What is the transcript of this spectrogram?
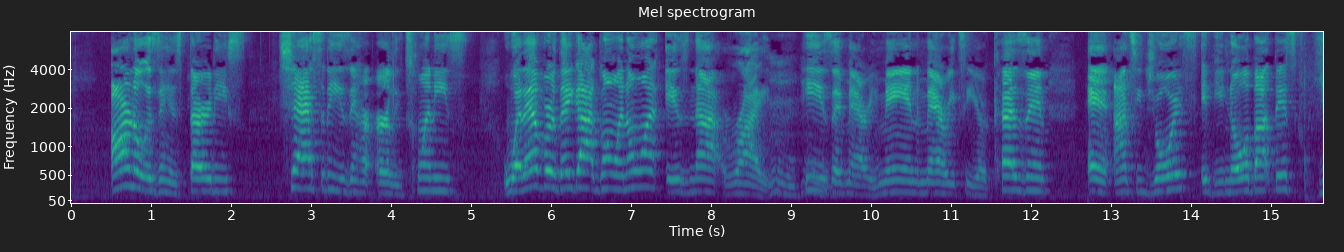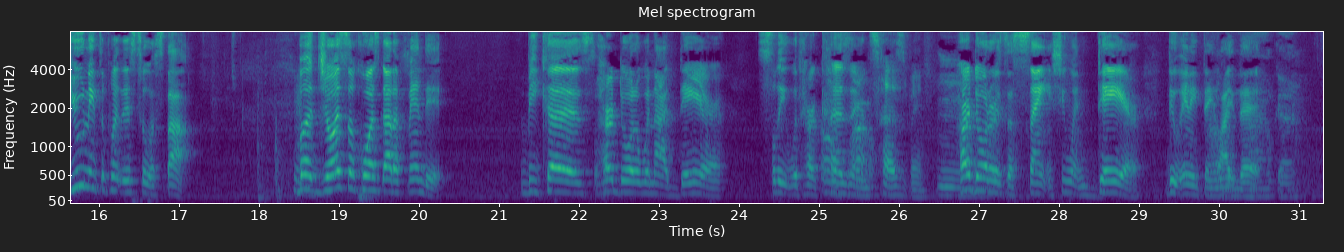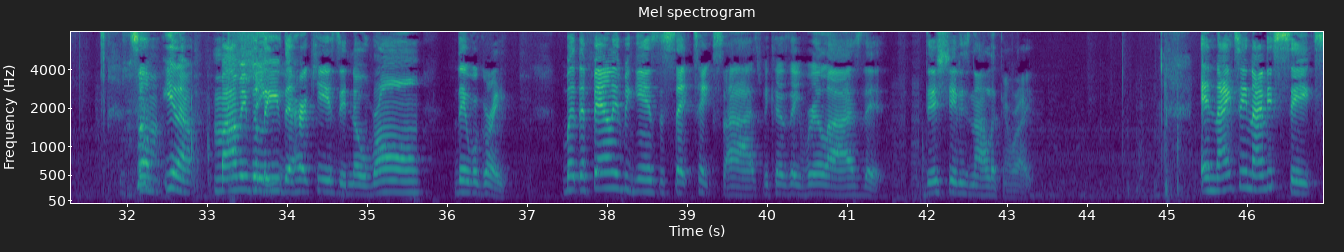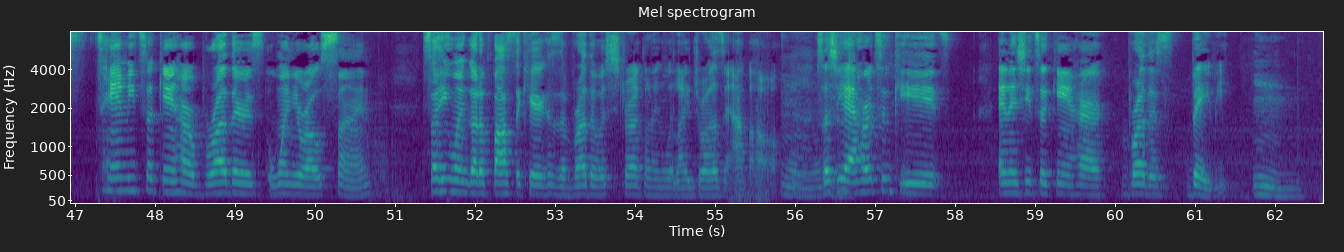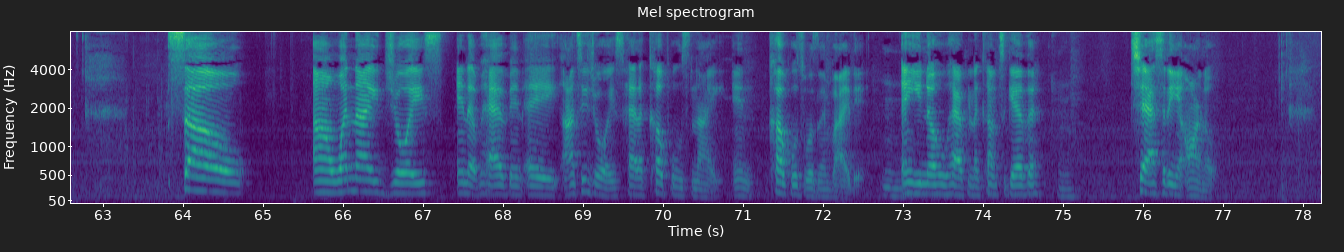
Arnold is in his thirties, Chastity is in her early twenties. Whatever they got going on is not right. He is a married man, married to your cousin." And Auntie Joyce, if you know about this, you need to put this to a stop. But Joyce, of course, got offended because her daughter would not dare sleep with her cousin's husband. Mm. Her daughter is a saint and she wouldn't dare do anything I like that. Okay. So, you know, mommy believed that her kids did no wrong. They were great. But the family begins to say, take sides because they realize that this shit is not looking right. In 1996, Tammy took in her brother's one year old son. So he wouldn't go to foster care because the brother was struggling with like drugs and alcohol. Oh, so she had her two kids, and then she took in her brother's baby. Mm. So, um, one night Joyce ended up having a Auntie Joyce had a couples night, and couples was invited. Mhm. And you know who happened to come together? Mm. Chastity and Arnold.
